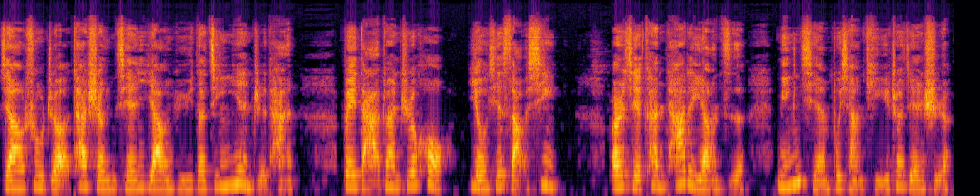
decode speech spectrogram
讲述着他省钱养鱼的经验之谈，被打断之后有些扫兴，而且看他的样子，明显不想提这件事，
